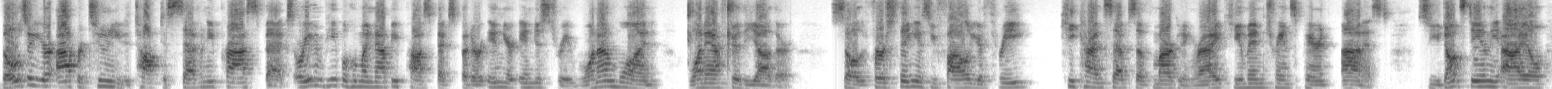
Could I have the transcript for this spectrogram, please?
Those are your opportunity to talk to 70 prospects or even people who might not be prospects but are in your industry one on one, one after the other. So the first thing is you follow your three key concepts of marketing, right? Human, transparent, honest. So you don't stay in the aisle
